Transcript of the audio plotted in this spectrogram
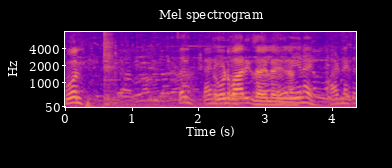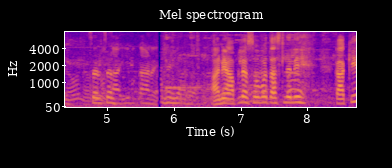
बोल. चल काय नाही. तोंड बारीक झालेलं एवढं आहे. हे नाही हार्ड नाही चल. चल. आणि आपल्यासोबत असलेली काकी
